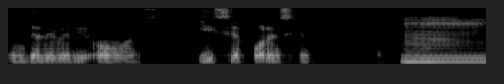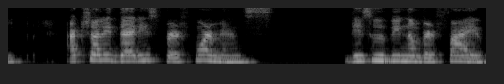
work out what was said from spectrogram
in delivery or easier potential. Mm, actually, that is performance. This would be number five.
